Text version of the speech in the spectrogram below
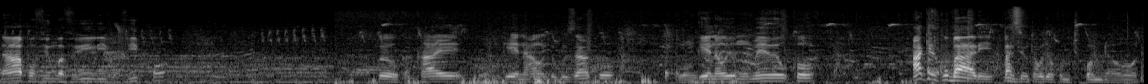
na hapo vyumba viwili hivyo vipo. Hiyo ukakae uongee na hao ndugu zako, uongee na huyo mumewe huko, akikubali basi utakuja kumchukua muda wowote.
